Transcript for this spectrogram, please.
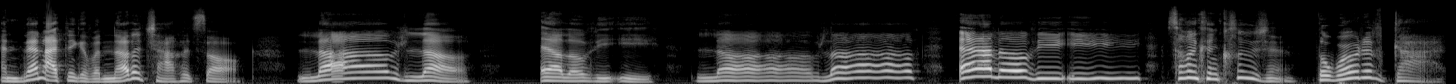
And then I think of another childhood song Love, Love, L O V E. Love, love, L O V E. So, in conclusion, the Word of God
